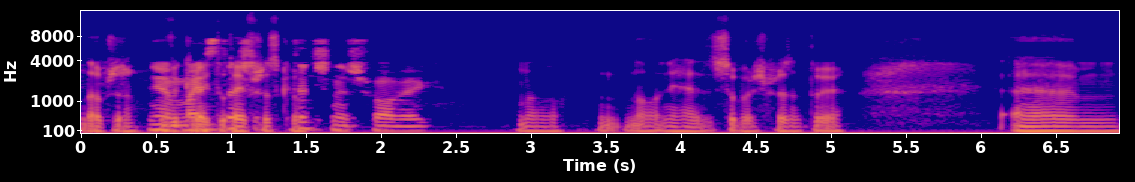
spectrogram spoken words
dobrze, Nie, wykroj tutaj wszystko. majestyczny człowiek. No, no nie, super się prezentuje. Em,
